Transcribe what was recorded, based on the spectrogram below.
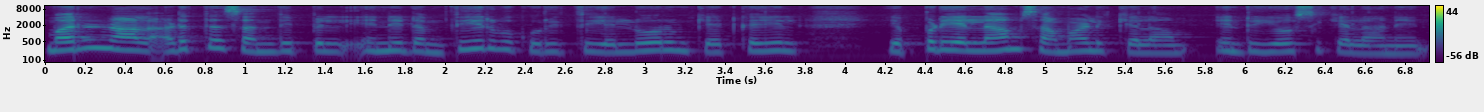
மறுநாள் அடுத்த சந்திப்பில் என்னிடம் தீர்வு குறித்து எல்லோரும் கேட்கையில் எப்படியெல்லாம் சமாளிக்கலாம்? என்று யோசிக்கலானேன்.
